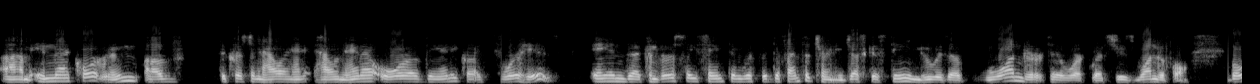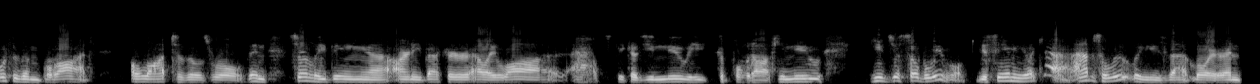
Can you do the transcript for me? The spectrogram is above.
um, in that courtroom of the Christian Helen, Helen Hannah or of the Antichrist were his. And uh, conversely, same thing with the defense attorney, Jessica Steen, who was a wonder to work with. She was wonderful. Both of them brought a lot to those roles. And certainly being uh, Arnie Becker, LA Law helps because you knew he could pull it off. You knew he's just so believable. You see him and you're like, yeah, absolutely, he's that lawyer. And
